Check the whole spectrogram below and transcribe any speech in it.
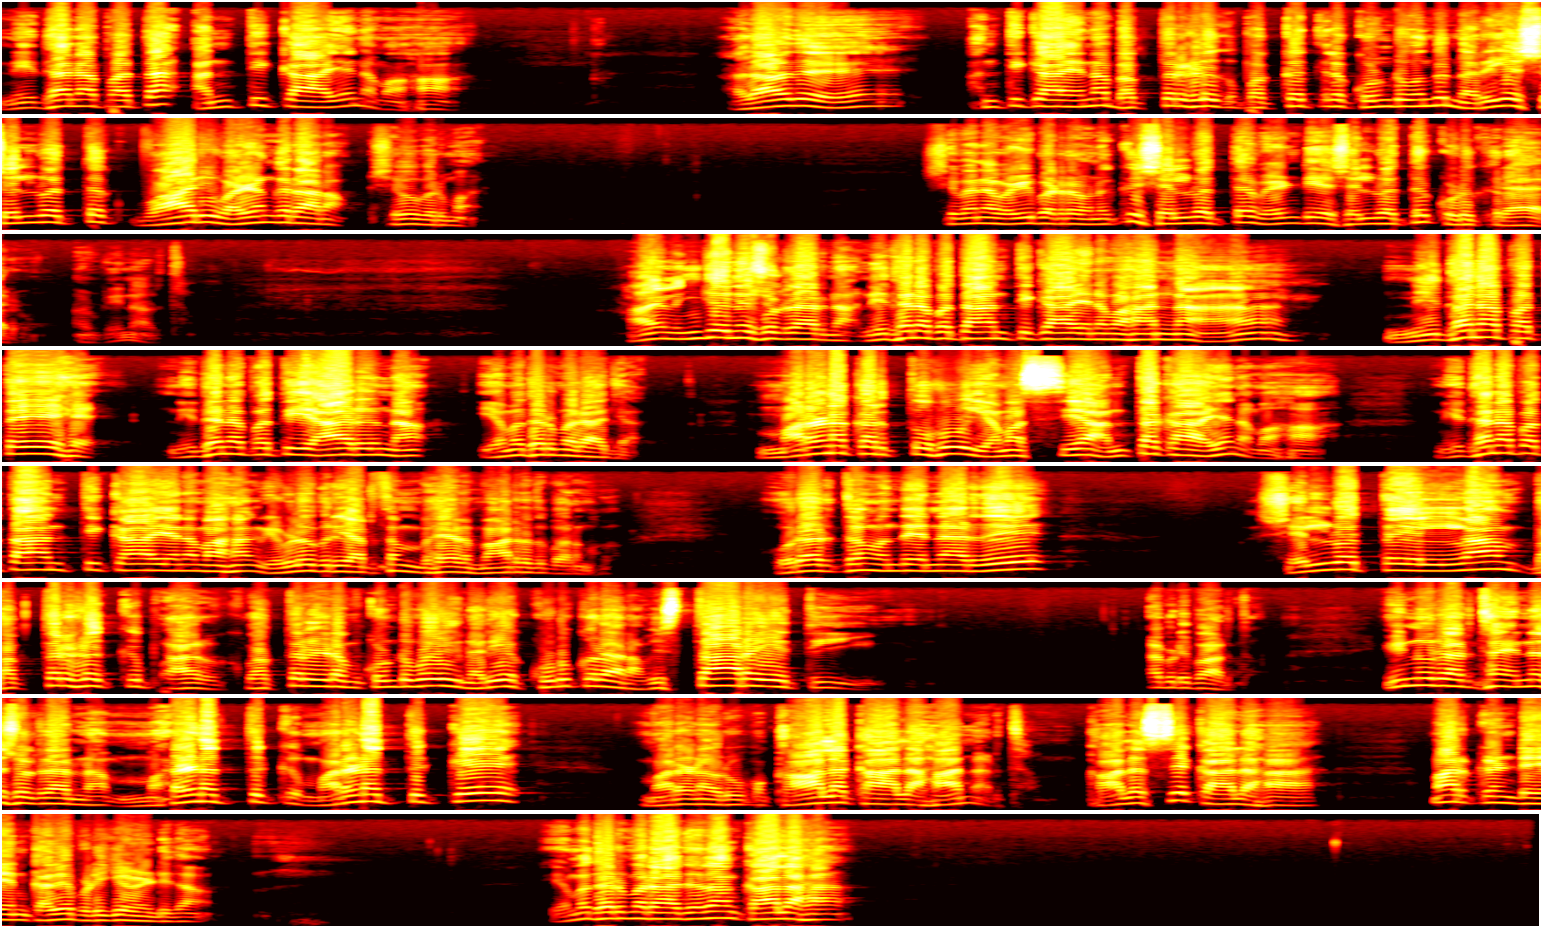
நிதனபத அந்திக்காய நமஹா. அதாவது அந்திகாயனா பக்தர்களுக்கு பக்கத்தில் கொண்டு வந்து நிறைய செல்வத்தை வாரி வழங்குறாராம் சிவபெருமான். சிவனை வழிபடுறவனுக்கு செல்வத்தை வேண்டிய செல்வத்தை கொடுக்குறார் அப்படின்னு அர்த்தம். அதில் இங்கே என்ன சொல்கிறாருன்னா நிதனபதாந்திகாய நமகான்னா நிதனபதேஹே நிதனபதி யாருன்னா யமதர்மராஜா. மரணகர்த்து யமஸ்ய அந்தகாய நமகா நிதன பதாந்திக்காய நமஹா. எவ்வளோ பெரிய அர்த்தம் வேறு மாறுறது பாருங்க. ஒரு அர்த்தம் வந்து என்னது செல்வத்தை எல்லாம் பக்தர்களுக்கு பக்தர்களிடம் கொண்டு போய் நிறைய கொடுக்குறாராம். விஸ்தாரயத்தி. அப்படி பார்த்தோம். இன்னொரு அர்த்தம் என்ன சொல்கிறாருன்னா மரணத்துக்கு மரணத்துக்கே மரண ரூபம் கால காலஹான்னு அர்த்தம். காலசிய காலஹா. மார்க்கண்டேயன் கதை படிக்க வேண்டிதான். யமதர்மராஜா தான் காலஹா.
